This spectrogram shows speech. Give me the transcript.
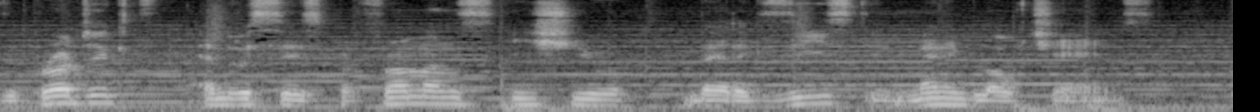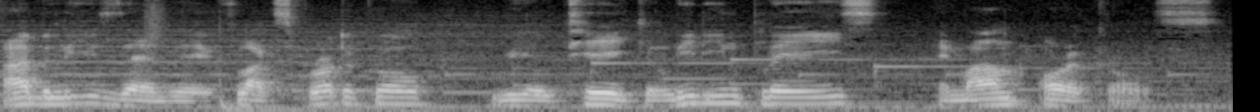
The project addresses performance issues that exist in many blockchains. I believe that the Flux protocol will take a leading place among oracles.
